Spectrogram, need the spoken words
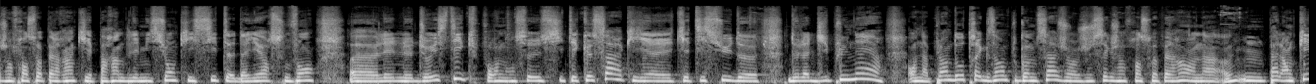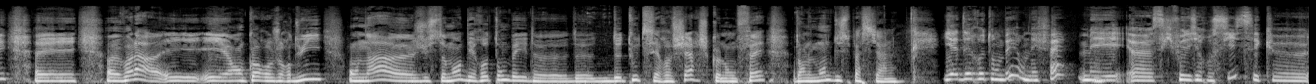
Jean-François Pellerin, qui est parrain de l'émission, qui cite d'ailleurs souvent euh, les, le joystick pour n'en se citer que ça, qui est qui est issu de de la Jeep lunaire. On a plein d'autres exemples comme ça. Je, je sais que Jean-François Pellerin en a une palanquée et euh, voilà et, et encore aujourd'hui, on a euh, justement des retombées de, de, de toutes ces recherches que l'on fait dans le monde du spatial. Il y a des retombées, en effet, mais euh, ce qu'il faut dire aussi, c'est que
